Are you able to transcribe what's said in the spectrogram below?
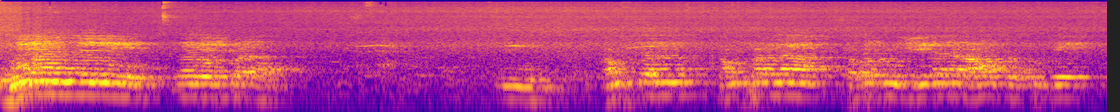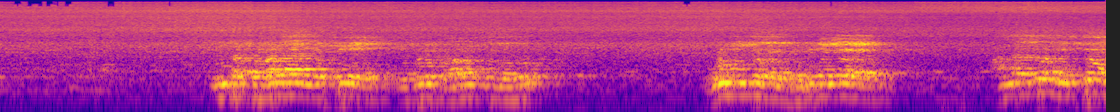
వీరాంజలి గారి యొక్క ఈ సంస్కరణ సంస్కరణ సభకు ఈ విధంగా రావాల్సి వస్తుంది ఇంత త్వరగా అని చెప్పి ఎప్పుడు భావించలేదు. ఊహించలేదు. ఎందుకంటే అందరితో నిత్యం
